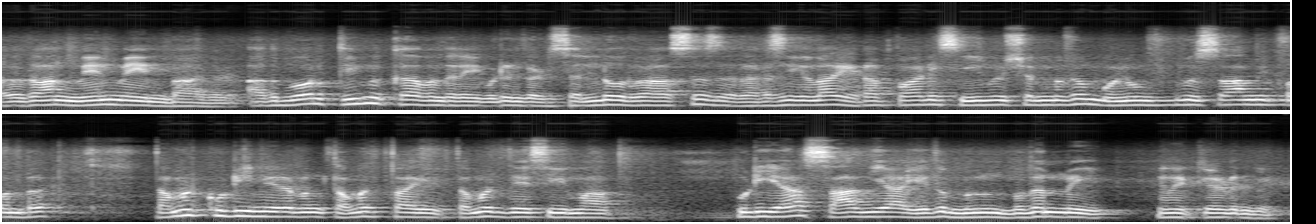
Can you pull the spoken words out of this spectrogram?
அதுதான் மேன்மை என்பார்கள். அதுபோல் திமுக வந்தரை விடுங்கள். செல்லூர் ராசு ரசிகலா எடப்பாடி சீவு சண்முகம் முனுசாமி போன்ற தமிழ் குடியினரும் தமிழ் தாய் தமிழ் தேசியமா? குடியா சாதியா எது முன் முதன்மை? என கேளுங்கள்.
